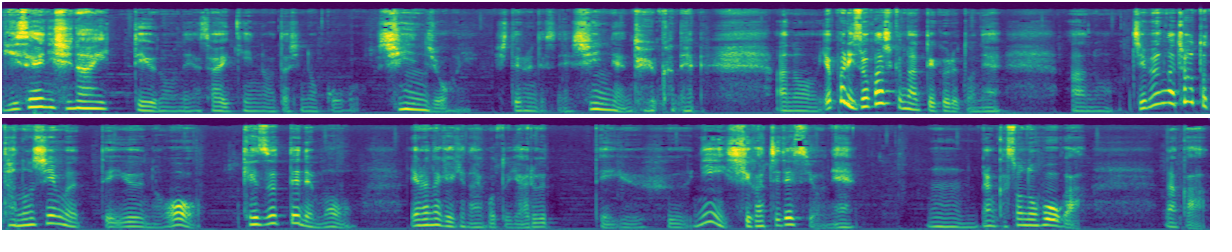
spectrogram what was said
犠牲にしないっていうのをね最近の私のこう信条にしてるんですね。信念というかね。あのやっぱり忙しくなってくるとねあの自分がちょっと楽しむっていうのを削ってでもやらなきゃいけないことをやるっていう風にしがちですよね。うん、なんかその方がなんか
